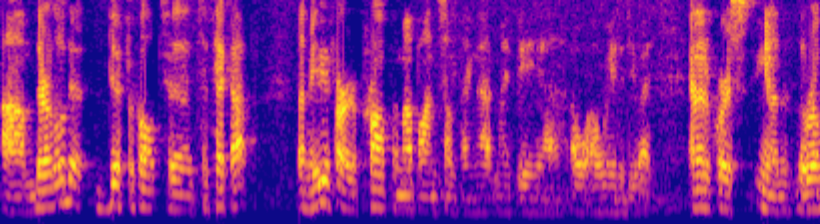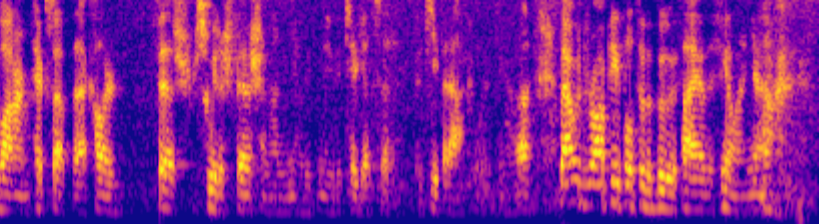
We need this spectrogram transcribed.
Um, they're a little bit difficult to, to pick up, but maybe if I were to prop them up on something, that might be uh, a, a way to do it. And then of course, you know, the, the robot arm picks up that colored fish, Swedish fish, and then you know, maybe the kid gets to, to keep it afterwards. You know, that, that would draw people to the booth. I have the feeling, you know.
